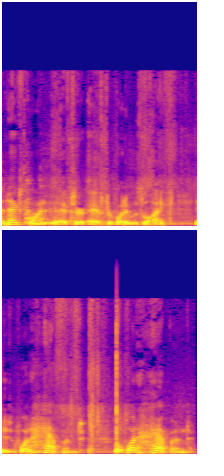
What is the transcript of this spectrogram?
the next point after after what it was like is what happened. Well, what happened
